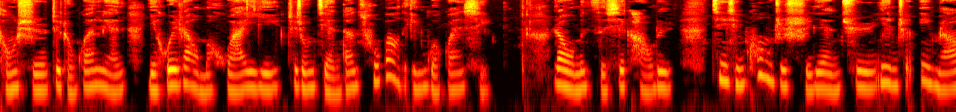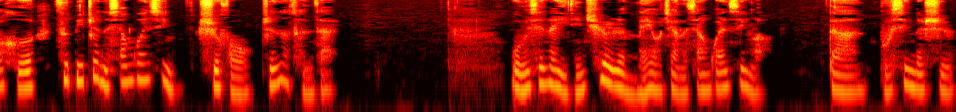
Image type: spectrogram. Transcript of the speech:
同时，这种关联也会让我们怀疑这种简单粗暴的因果关系。让我们仔细考虑，进行控制实验去验证疫苗和自闭症的相关性是否真的存在。我们现在已经确认没有这样的相关性了，但不幸的是，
